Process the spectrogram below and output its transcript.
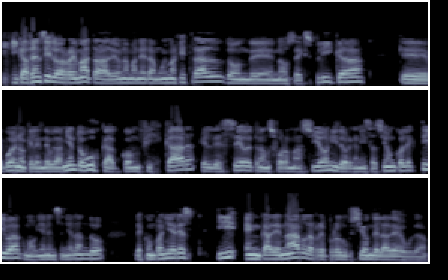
Y Cafensis lo remata de una manera muy magistral, donde nos explica que, bueno, que el endeudamiento busca confiscar el deseo de transformación y de organización colectiva, como vienen señalando los compañeros, y encadenar la reproducción de la deuda.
